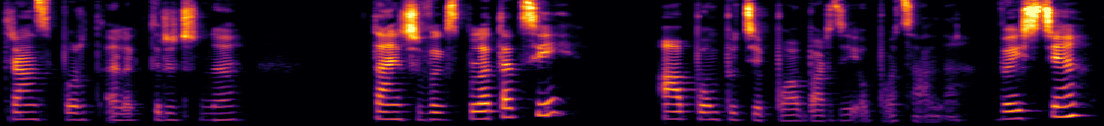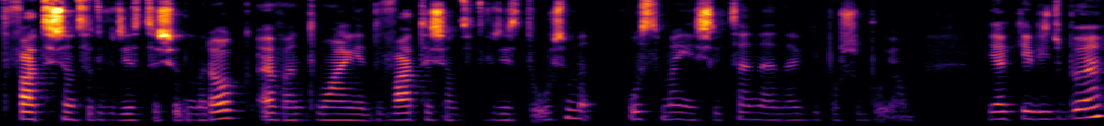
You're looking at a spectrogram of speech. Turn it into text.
transport elektryczny tańszy w eksploatacji, a pompy ciepła bardziej opłacalne. Wejście 2027 rok, ewentualnie 2028, jeśli ceny energii poszybują. Jakie liczby?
